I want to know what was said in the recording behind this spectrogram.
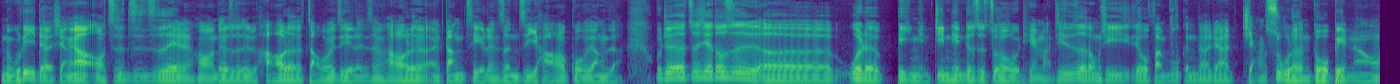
努力的想要哦，辞职之类的，哈，都是好好的找回自己的人生，好好的哎，当自己的人生自己好好过这样子。我觉得这些都是呃，为了避免今天就是最后一天嘛。其实这东西就反复跟大家讲述了很多遍，然后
